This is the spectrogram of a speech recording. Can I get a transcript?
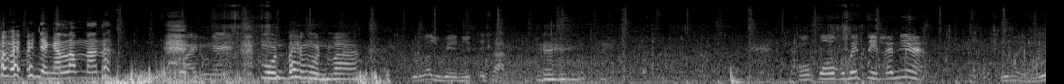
ทำไมเป็นอย่างนั้นลำนั้นอะ ไปดูไงหมุนไปหมุนมาคิดว่าอยู่เวนิสไอ้สัตว์โกโปรกูไม่ติดแล้วเนี่ยดูหน่อยดิ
